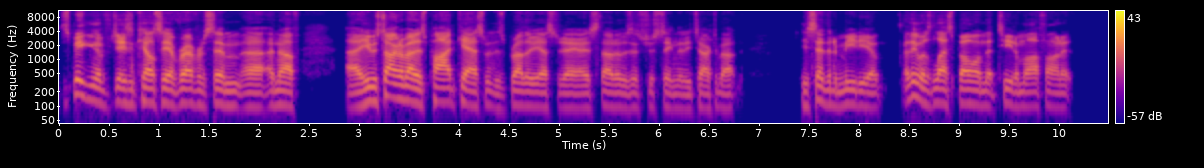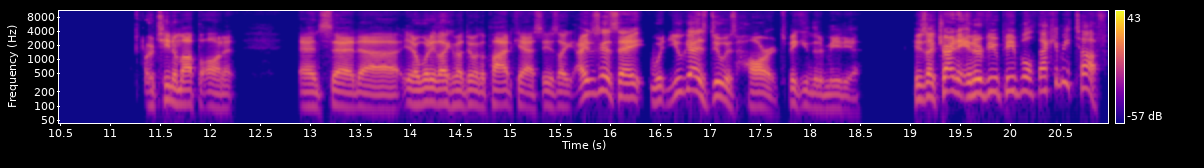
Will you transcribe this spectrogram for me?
speaking of Jason Kelce, I've referenced him uh, enough. Uh, he was talking about his podcast with his brother yesterday. I just thought it was interesting that he talked about. He said that the media, I think it was Les Bowen that teed him off on it, or teed him up on it and said, uh, you know, what do you like about doing the podcast? He's like, I just gotta say, what you guys do is hard, speaking to the media. He's like trying to interview people, that can be tough.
